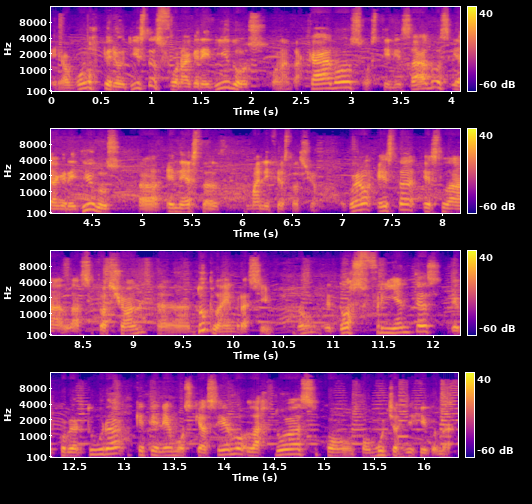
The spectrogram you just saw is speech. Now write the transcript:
y algunos periodistas fueron agredidos, fueron atacados, hostilizados y agredidos uh, en esta manifestación. Bueno, esta es la, situación uh, dupla en Brasil, ¿no? de dos frentes de cobertura que tenemos que hacerlo, las dos con, con muchas dificultades.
